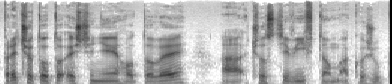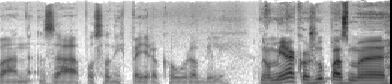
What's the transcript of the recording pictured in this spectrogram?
Prečo toto ešte nie je hotové a čo ste vy v tom ako župan za posledných 5 rokov urobili? No my ako župa sme e,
